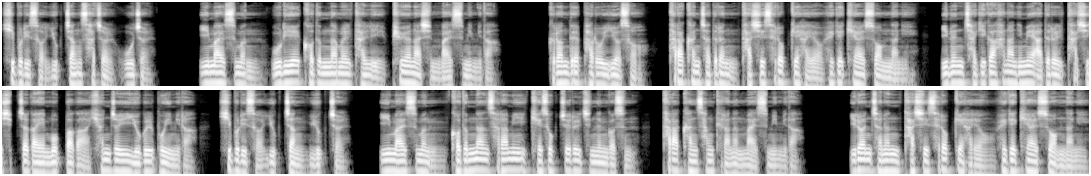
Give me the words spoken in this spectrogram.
히브리서 6장 4절 5절. 이 말씀은 우리의 거듭남을 달리 표현하신 말씀입니다. 그런데 바로 이어서 타락한 자들은 다시 새롭게 하여 회개케 할 수 없나니 이는 자기가 하나님의 아들을 다시 십자가에 못 박아 현저히 욕을 보임이라. 히브리서 6장 6절. 이 말씀은 거듭난 사람이 계속 죄를 짓는 것은 타락한 상태라는 말씀입니다. 이런 자는 다시 새롭게 하여 회개케 할 수 없나니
